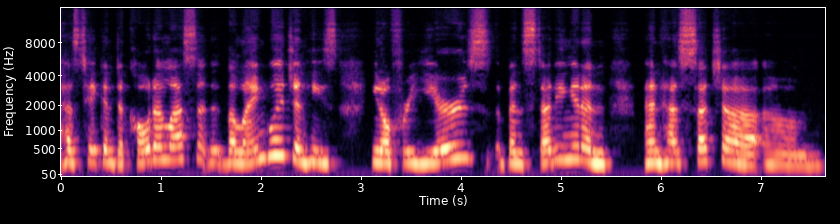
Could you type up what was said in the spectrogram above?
has taken Dakota lesson the language and he's you know for years been studying it and and has such a um,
